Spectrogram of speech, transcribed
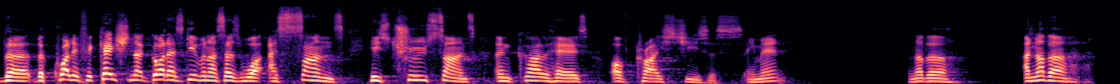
the, the qualification that God has given us as what? As sons, his true sons and co heirs of Christ Jesus. Amen. Another, another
